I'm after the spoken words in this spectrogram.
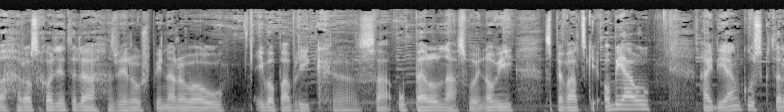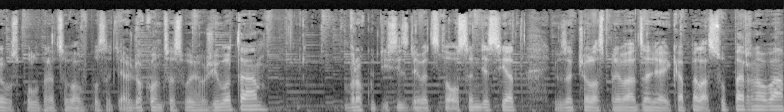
Tom rozchode teda s Vierou Špinarovou Ivo Pavlík e, sa upel na svoj nový spevácky objav. Heidi Jankus, ktorou spolupracoval v podstate až do konca svojho života. V roku 1980 ju začala sprevádzať aj kapela Supernova,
